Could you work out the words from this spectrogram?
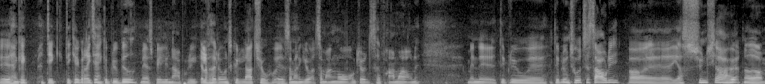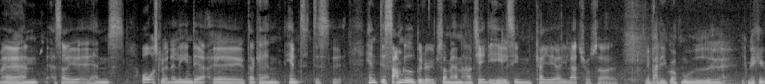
Ja. Øh, han kan, ikke- det, det kan ikke være rigtigt, at han kan blive ved med at spille i Napoli. Eller, eller undskyld, Lazio, øh, som han har gjort så mange år og gjort det så fremragende. Men øh, det, blev, øh, det blev en tur til Saudi, og øh, jeg synes, jeg har hørt noget om, at han, altså, øh, hans årsløn alene der, øh, der kan han hente det, øh, hente det samlede beløb, som han har tjent i hele sin karriere i Lazio. Så, øh. ja, var det ikke op mod, øh, jamen, ikke,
